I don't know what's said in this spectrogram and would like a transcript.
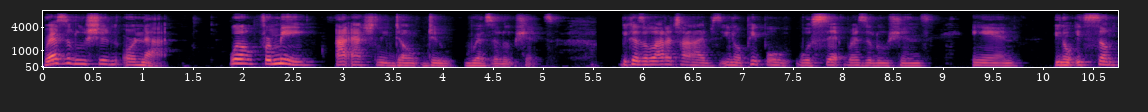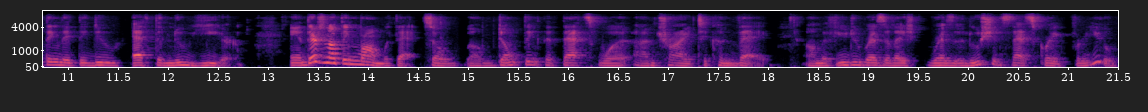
Resolution or not? Well, for me, I actually don't do resolutions because a lot of times, you know, people will set resolutions and, you know, it's something that they do at the new year. And there's nothing wrong with that. So um, don't think that that's what I'm trying to convey. Um, if you do resolution, resolutions, that's great for you.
